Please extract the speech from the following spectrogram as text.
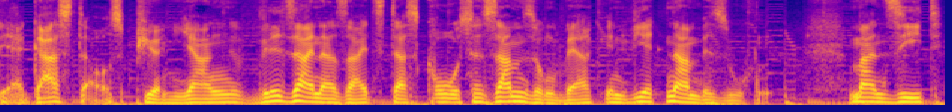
Der Gast aus Pyongyang will seinerseits das große Samsung-Werk in Vietnam besuchen. Man sieht,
